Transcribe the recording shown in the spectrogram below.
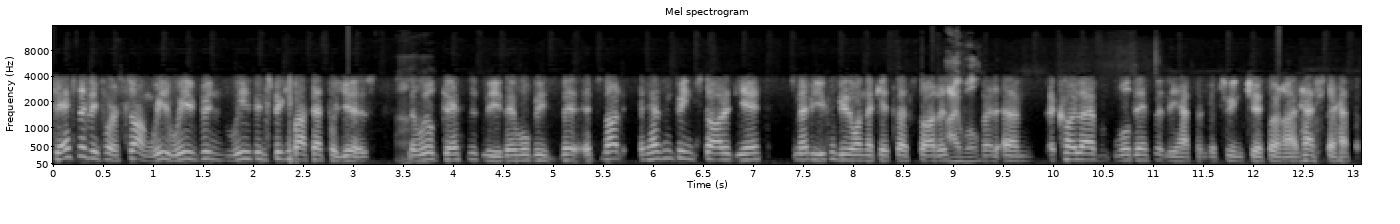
definitely for a song, we we've been we've been speaking about that for years. So we'll definitely there will be it's not it hasn't been started yet. So maybe you can be the one that gets that started. I will. But um, a collab will definitely happen between Jethro and I. It has to happen.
